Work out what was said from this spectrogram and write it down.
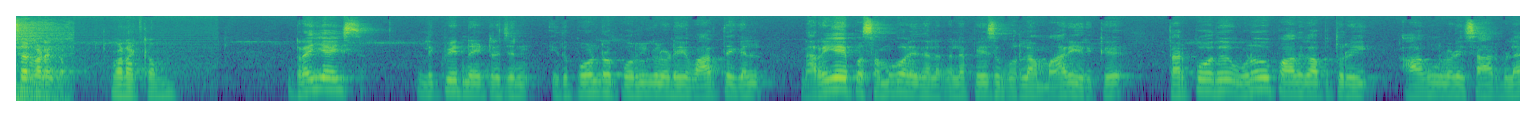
சார் வணக்கம். வணக்கம். ட்ரை ஐஸ் லிக்விட் நைட்ரஜன் இது போன்ற பொருள்களுடைய வார்த்தைகள் நிறைய இப்போ சமூக வலைதளங்களில் பேசு பொருளாக மாறி இருக்கு. தற்போது உணவு பாதுகாப்புத்துறை அவங்களுடைய சார்பில்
